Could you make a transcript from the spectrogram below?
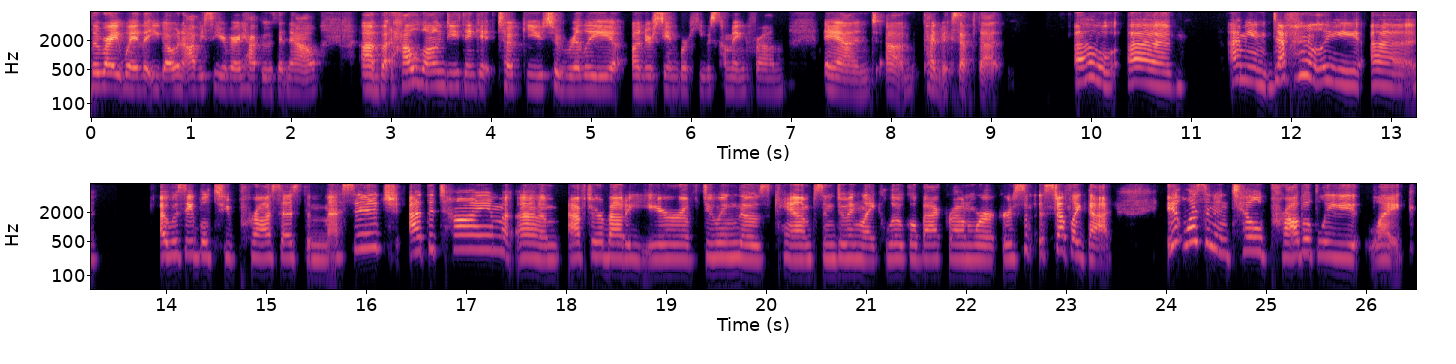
the right way that you go and obviously you're very happy with it now. Um, but how long do you think it took you to really understand where he was coming from and um, kind of accept that? Oh uh, i mean definitely uh, i was able to process the message at the time um, after about a year of doing those camps and doing like local background work or some, stuff like that. It wasn't until probably like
